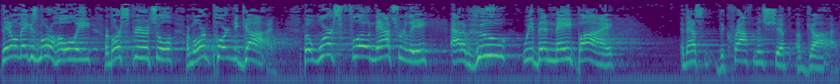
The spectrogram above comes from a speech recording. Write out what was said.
They don't make us more holy or more spiritual or more important to God. But works flow naturally out of who we've been made by, and that's the craftsmanship of God.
